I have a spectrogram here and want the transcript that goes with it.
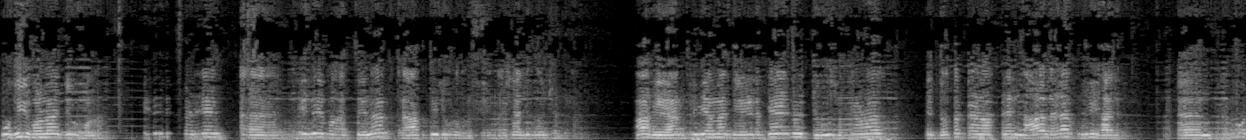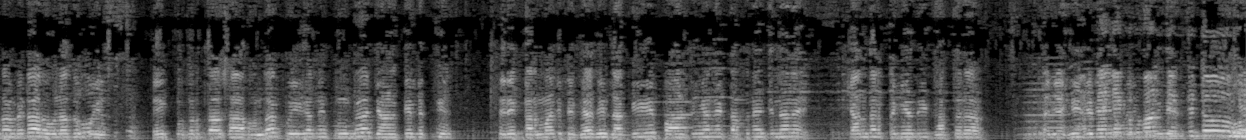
ਉਹੀ ਹੋਣਾ ਜੋ ਹੋਣਾ। ਵਿੱਚ ਇਹਦੇ ਵਾਸਤੇ ਨਾ ਖਰਾਬ ਦੀ ਲੋੜ ਹੁੰਦੀ ਹੈ ਨਸ਼ਾ ਜਦੋਂ ਛੱਡਣਾ। ਆਹ ਹਜ਼ਾਰ ਰੁਪਇਆ ਮੈਂ ਦੇਣ ਲੱਗਿਆ ਇਹਨੂੰ ਜੂਸ ਪਿਆਉਣਾ ਤੇ ਦੁੱਧ ਪਿਆਉਣਾ ਤੇ ਨਾਲ ਲੈਣਾ ਪੂਰੀ ਹਾਜ਼ਰ ਉਹਦਾ ਬੇਟਾ ਰੋਣਾ ਤੋਂ ਕੋਈ ਇਹ ਕੁਦਰਤ ਦਾ ਸਾਥ ਹੁੰਦਾ ਕੋਈ ਗੱਲ ਨਹੀਂ ਤੂੰ ਕਿਹੜਾ ਜਾਣ ਕੇ ਲਿਖੀ ਤੇਰੇ ਕਰਮਾਂ 'ਚ ਲਿਖਿਆ ਸੀ ਲੱਗੀ ਇਹ ਪਾਰਟੀਆਂ ਦੇ ਕੰਮ ਨੇ ਜਿਨ੍ਹਾਂ ਨੇ ਚੰਦ ਰੁਪਈਆਂ ਦੀ ਖਾਤਰ ਅਜਿਹੀ ਸਿੰਘ ਸਿੱਧੂ।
